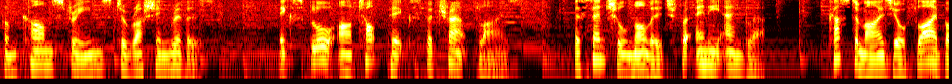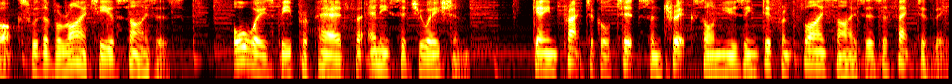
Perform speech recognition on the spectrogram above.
from calm streams to rushing rivers. Explore our top picks for trout flies. Essential knowledge for any angler. Customize your fly box with a variety of sizes. Always be prepared for any situation. Gain practical tips and tricks on using different fly sizes effectively.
